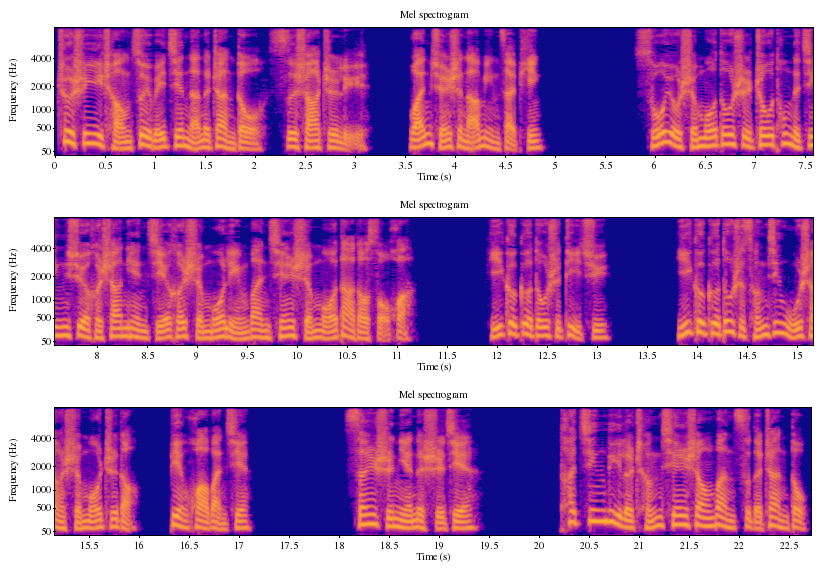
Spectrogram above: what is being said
这是一场最为艰难的战斗厮杀之旅，完全是拿命在拼。所有神魔都是周通的精血和杀念结合，神魔岭万千神魔大道所化，一个个都是地区，一个个都是曾经无上神魔之道，变化万千。三十年的时间，他经历了成千上万次的战斗，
